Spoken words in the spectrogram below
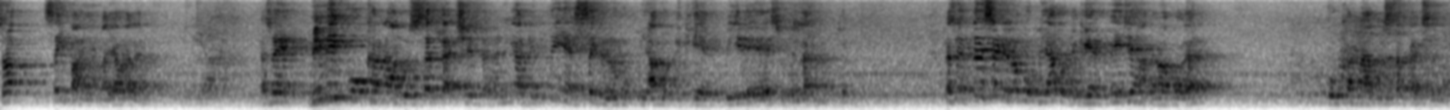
ဆိုတော့စိတ်ပါရင်မရောက်လာတယ်ဒါဆိုရင်မိမိကိုယ်ခန္ဓာကိုစက်ကပ်ခြင်းတဲ့အနေကတည်းရဲ့စိတ်နှလုံးကိုဘုရားကိုတကယ်ပေးတယ်ဆိုတဲ့လက္ခဏာဖြစ်တယ်ဒါဆိုရင်တဲ့စိတ်နှလုံးကိုဘုရားကိုတကယ်ပေးခြင်းဟာကတော့ဘာလဲကိုယ်ခန္ဓာကိုစက်ကပ်ခြင်းပါ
